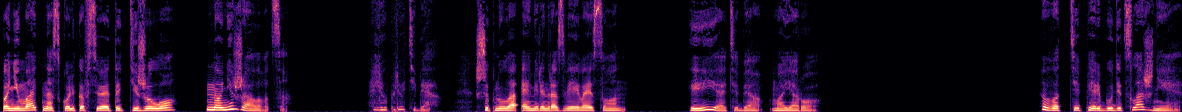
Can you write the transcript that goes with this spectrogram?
Понимать, насколько все это тяжело, но не жаловаться. «Люблю тебя», — шепнула Эмерин, развеивая сон. «И я тебя, моя Ро». Вот теперь будет сложнее.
